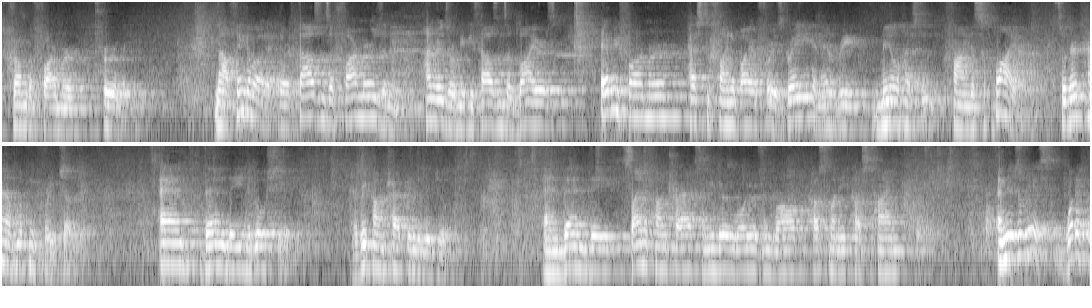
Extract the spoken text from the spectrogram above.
from the farmer early. Now, think about it. There are thousands of farmers and hundreds or maybe thousands of buyers. Every farmer has to find a buyer for his grain, and every mill has to find a supplier. So they're kind of looking for each other. And then they negotiate, every contract individually. And then they sign the contracts, and either lawyers involved, cost money, cost time. And there's a risk. What if the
